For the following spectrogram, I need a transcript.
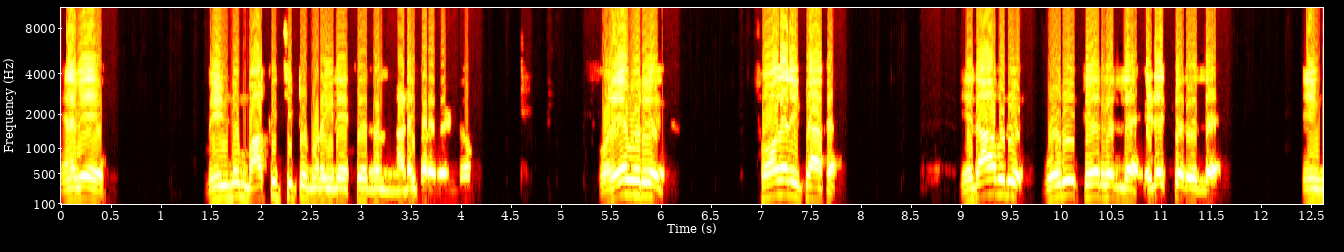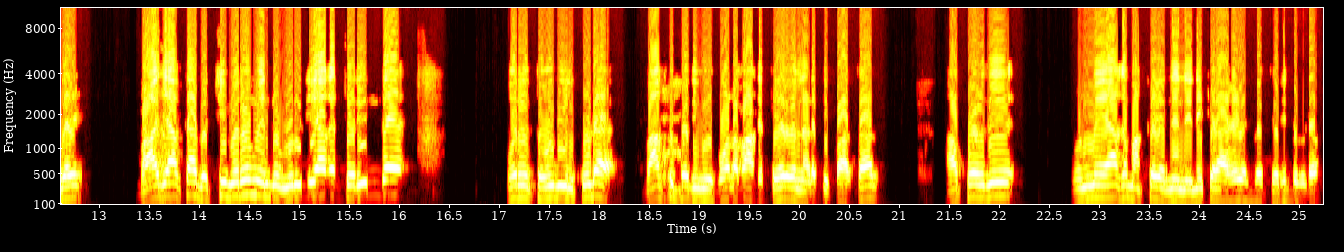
எனவே மீண்டும் வாக்குச்சீட்டு முறையிலே தேர்தல் நடைபெற வேண்டும். ஒரே ஒரு சோதனைக்காக ஏதாவது ஒரு தேர்தலில் இடைத்தேர்தலில் நீங்கள் பாஜக வெற்றி பெறும் என்று உறுதியாக தெரிந்த ஒரு தொகுதியில் கூட வாக்குப்பதிவு மூலமாக தேர்தல் நடத்தி பார்த்தால் அப்பொழுது உண்மையாக மக்கள் என்ன நினைக்கிறார்கள் என்பது தெரிந்துவிடும்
